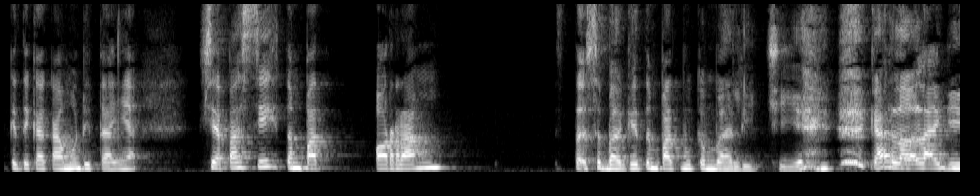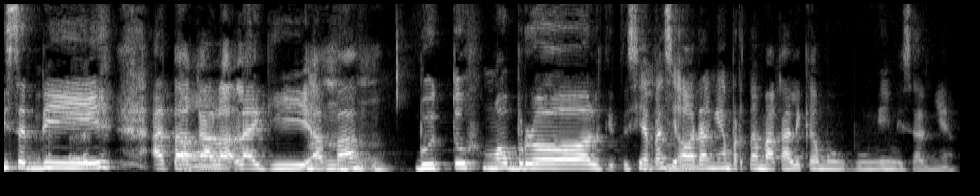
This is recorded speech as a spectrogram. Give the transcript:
ketika kamu ditanya siapa sih tempat orang sebagai tempatmu kembali cie kalau lagi sedih atau Ah. kalau lagi apa butuh ngobrol gitu siapa sih orang yang pertama kali kamu hubungi misalnya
